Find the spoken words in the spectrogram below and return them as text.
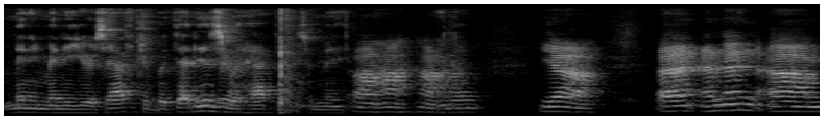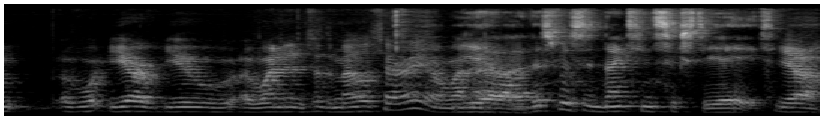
many, many years after, but that is what happened to me. Uh huh. Uh-huh. You know? Yeah. Uh, and then um, you're, you went into the military or what? Yeah, happened? this was in 1968. Yeah.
